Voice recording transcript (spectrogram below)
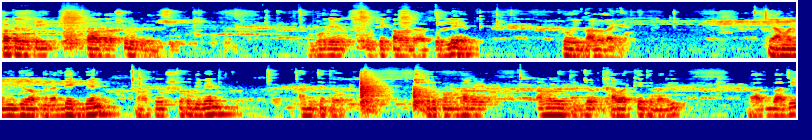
সকালে উঠেই খাওয়া দাওয়া শুরু করে দিছি ভোরে উঠে খাওয়া দাওয়া করলে খুবই ভালো লাগে। আমার ভিডিও আপনারা দেখবেন, আমাকে উৎসাহ দিবেন। আমি তো এরকমভাবে আমার ঐতিহ্য খাবার খেতে পারি। ভাত বাজি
